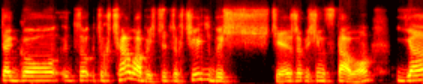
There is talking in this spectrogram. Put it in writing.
tego, co, co chciałabyś, czy co chcielibyście, żeby się stało. Ja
